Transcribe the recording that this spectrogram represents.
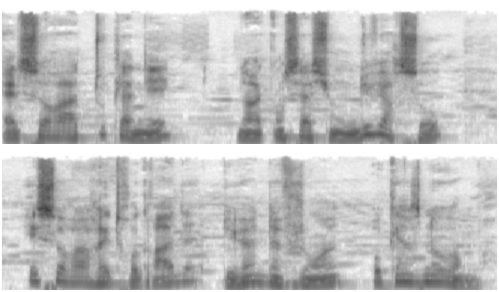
Elle sera toute l'année dans la constellation du Verseau et sera rétrograde du 29 juin au 15 novembre.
